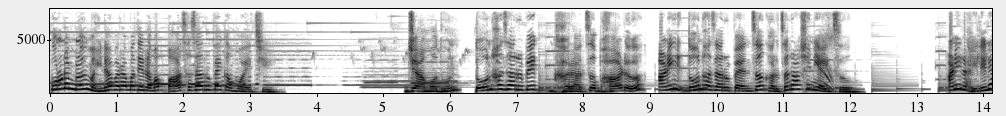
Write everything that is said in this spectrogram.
पूर्ण मिळून महिन्याभरामध्ये रमा पाच हजार रुपये कमवायची. ज्यामधून दोन हजार रुपये घराचं भाडं आणि दोन हजार रुपयांचं घरचं राशन यायचं. आणि राहिलेल्या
